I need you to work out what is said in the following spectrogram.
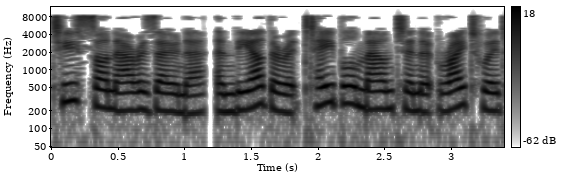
Tucson, Arizona, and the other at Table Mountain at Wrightwood,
